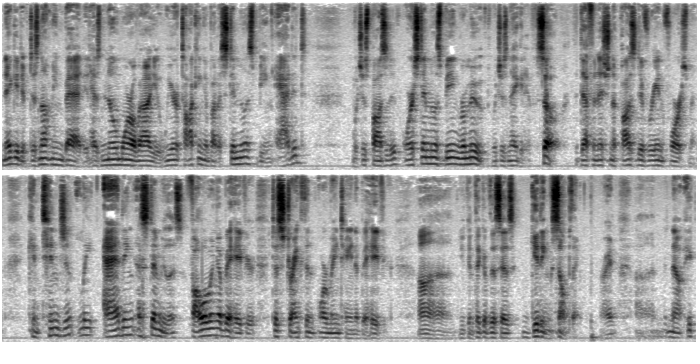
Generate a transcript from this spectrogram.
Negative does not mean bad. It has no moral value. We are talking about a stimulus being added which is positive, or a stimulus being removed, which is negative. So, the definition of positive reinforcement contingently adding a stimulus following a behavior to strengthen or maintain a behavior. Uh, you can think of this as getting something, right? Uh, now, it,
